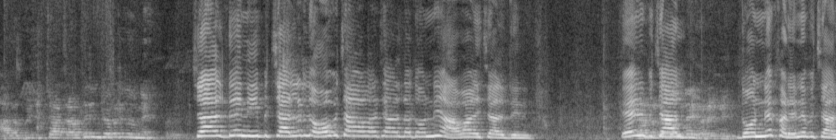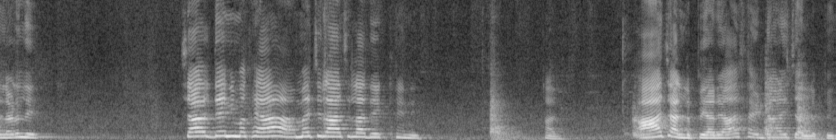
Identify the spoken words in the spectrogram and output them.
ਆ ਰੱਬੀ ਜੀ ਚਾਹ ਚੱਲਦੇ ਨਹੀਂ ਜਗੜੇ ਦੋਨੇ ਚੱਲਦੇ ਨਹੀਂ ਵਿਚਾਲਣ ਉਹ ਵਿਚਾਲਾ ਚੱਲਦਾ ਦੋਨੇ ਆ ਵਾਲੇ ਚੱਲਦੇ ਨੇ। ਇਹ ਨਹੀਂ ਵਿਚਾਲ ਦੋਨੇ ਖੜੇ ਨੇ। ਵਿਚਾਲਣ ਲੈ ਚੱਲਦੇ ਨਹੀਂ ਮੈਂ ਕਿਹਾ ਮੈਂ ਚਲਾ ਚਲਾ ਦੇਖੇ ਨੇ। ਹਾਂ। ਆ ਚੱਲ ਪਿਆ ਆ ਸਾਈਡਾਂ ਵਾਲੇ ਚੱਲ ਪਏ।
